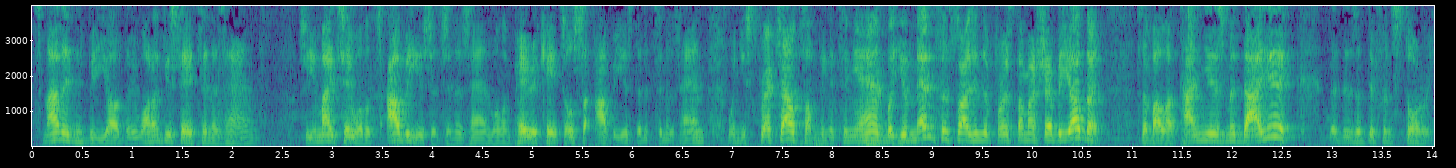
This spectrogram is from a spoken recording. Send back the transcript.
it's not in the biyadai. Why don't you say it's in his hand? So you might say, well, it's obvious it's in his hand. Well, in Perikei, it's also obvious that it's in his hand. When you stretch out something, it's in your hand. But you're emphasizing the first time Asher biyadai. So Baal Hatanya is medayik. That is a different story.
